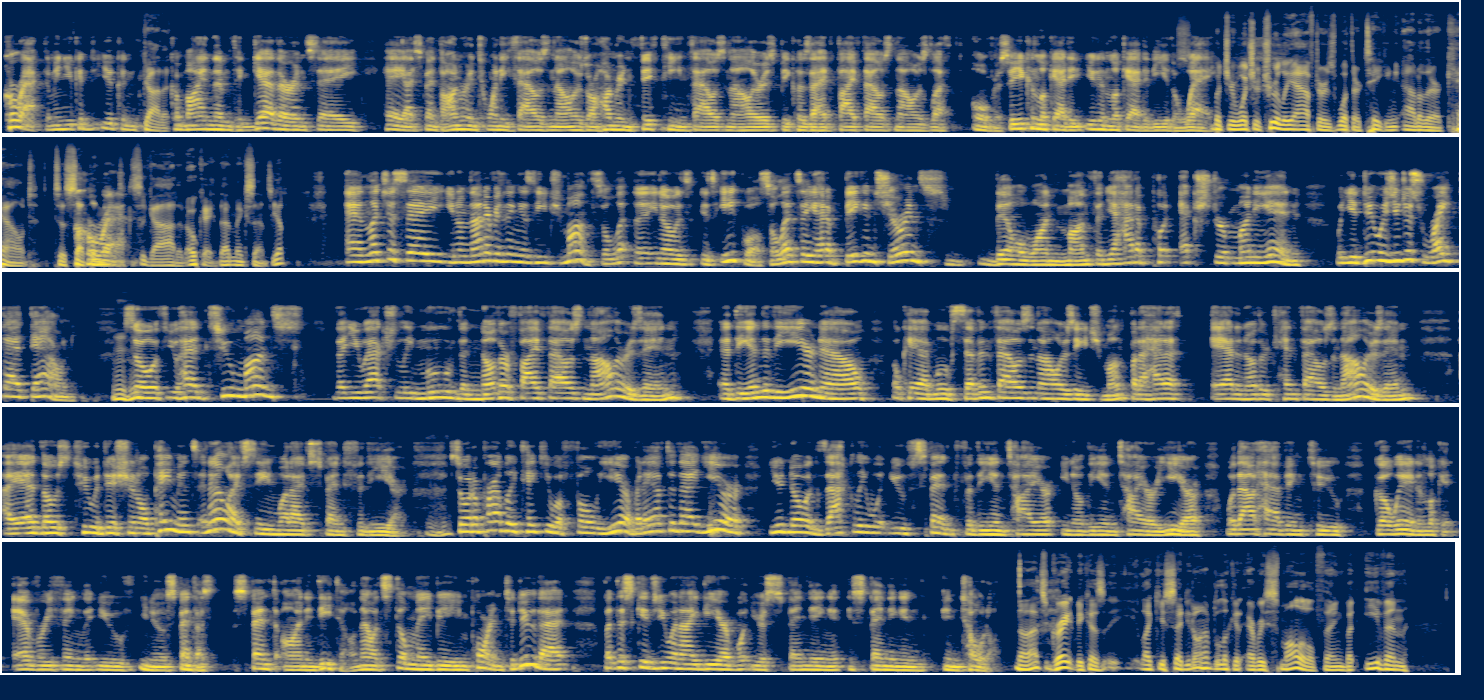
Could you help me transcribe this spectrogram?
Correct. I mean, you could you can Got it. combine them together and say, hey, I spent one hundred twenty thousand dollars or one hundred fifteen thousand dollars because I had five thousand dollars left over. So you can look at it. You can look at it either way. But you're what you're truly after is what they're taking out of their account to supplement. Correct. So got it. Okay, that makes sense. Yep. And let's just say, you know, not everything is each month. So let uh, you know is is equal. So let's say you had a big insurance bill one month and you had to put extra money in. What you do is you just write that down Mm-hmm. So if you had two months that you actually moved another $5,000 in, at the end of the year now, okay, I moved $7,000 each month, but I had to add another $10,000 in. I add those two additional payments, and now I've seen what I've spent for the year. Mm-hmm. So it'll probably take you a full year, but after that year, you know exactly what you've spent for the entire, you know, the entire year without having to go in and look at everything that you've, you know, spent us spent on in detail. Now it still may be important to do that, but this gives you an idea of what you're spending spending in in total. No, that's great because like you said, you don't have to look at every small little thing, but even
